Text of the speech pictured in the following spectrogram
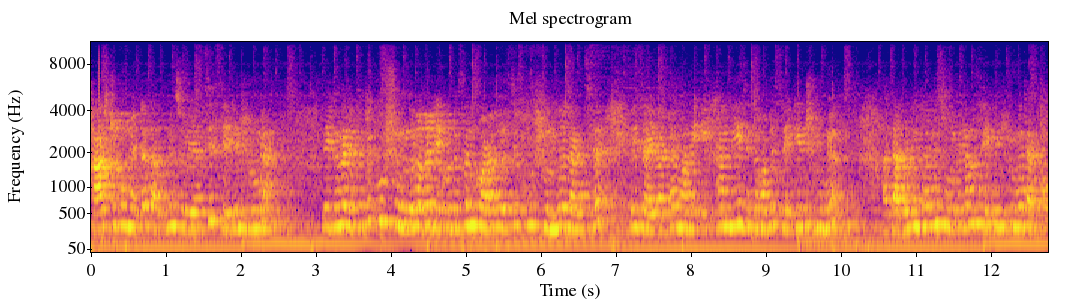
ফার্স্ট রুম এটা, তারপরে চলে যাচ্ছি সেকেন্ড রুমে তো এখানে দেখতে খুব সুন্দরভাবে ডেকোরেশন করা হয়েছে, খুব সুন্দর লাগছে। এই জায়গাটা মানে এখান দিয়ে যেতে হবে সেকেন্ড রুমে আর তারপর কিন্তু আমি চলে এলাম সেকেন্ড রুমে দেখো।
